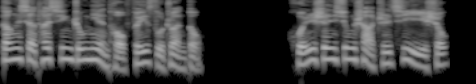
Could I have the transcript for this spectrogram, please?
当下他心中念头飞速转动，浑身凶煞之气一收，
